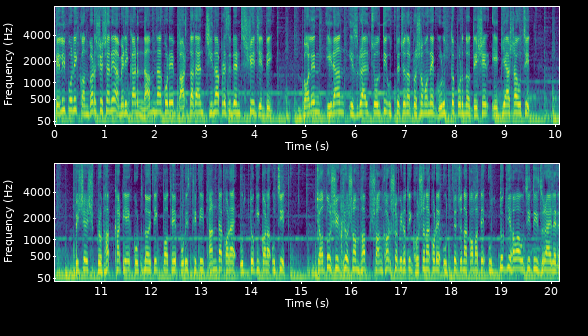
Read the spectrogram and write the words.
টেলিফোনিক কনভারসেশনে আমেরিকার নাম না করে বার্তা দেন চীনা প্রেসিডেন্ট শি জিনপিং। বলেন, ইরান, ইসরায়েল চলতি উত্তেজনা প্রশমনে গুরুত্বপূর্ণ দেশের এগিয়ে আসা উচিত। বিশেষ প্রভাব খাটিয়ে কূটনৈতিক পথে পরিস্থিতি ঠান্ডা করায় উদ্যোগী করা উচিত। যত শীঘ্র সম্ভব সংঘর্ষ বিরতি ঘোষণা করে উত্তেজনা কমাতে উদ্যোগী হওয়া উচিত ইসরায়েলের।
